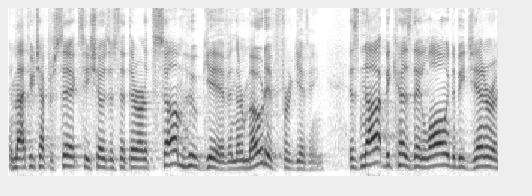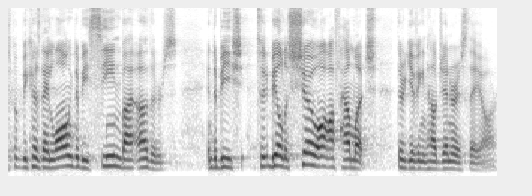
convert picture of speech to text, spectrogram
In Matthew chapter 6, he shows us that there are some who give, and their motive for giving is not because they long to be generous, but because they long to be seen by others and to be, to be able to show off how much they're giving and how generous they are.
